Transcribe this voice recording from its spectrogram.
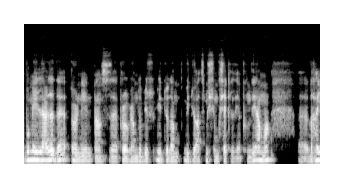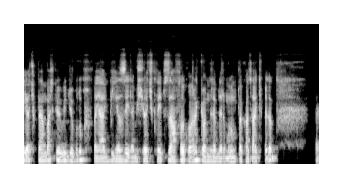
bu maillerde de örneğin ben size programda bir videodan video atmışım bu şekilde yapın diye ama eee, daha iyi açıklayan başka bir video bulup veya bir yazıyla bir şey açıklayıp size haftalık olarak gönderebilirim. Bunu mutlaka takip edin. Eee,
